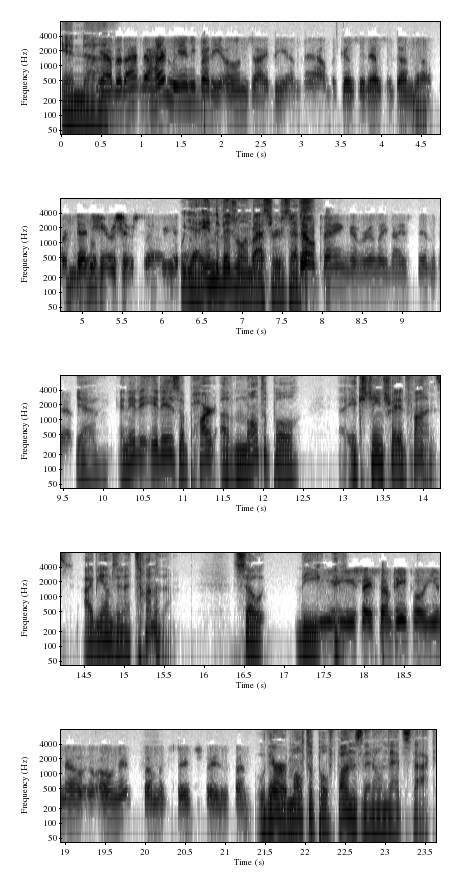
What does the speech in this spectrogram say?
And uh, yeah, but I, hardly anybody owns IBM now because it hasn't done well for ten years or so. You know? Well, yeah, individual investors have still paying a really nice dividend. Yeah, and it it is a part of multiple uh, exchange traded funds. IBM's in a ton of them. So the you, you, say some people you know own it, some exchange traded funds. Well, there are multiple funds that own that stock.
